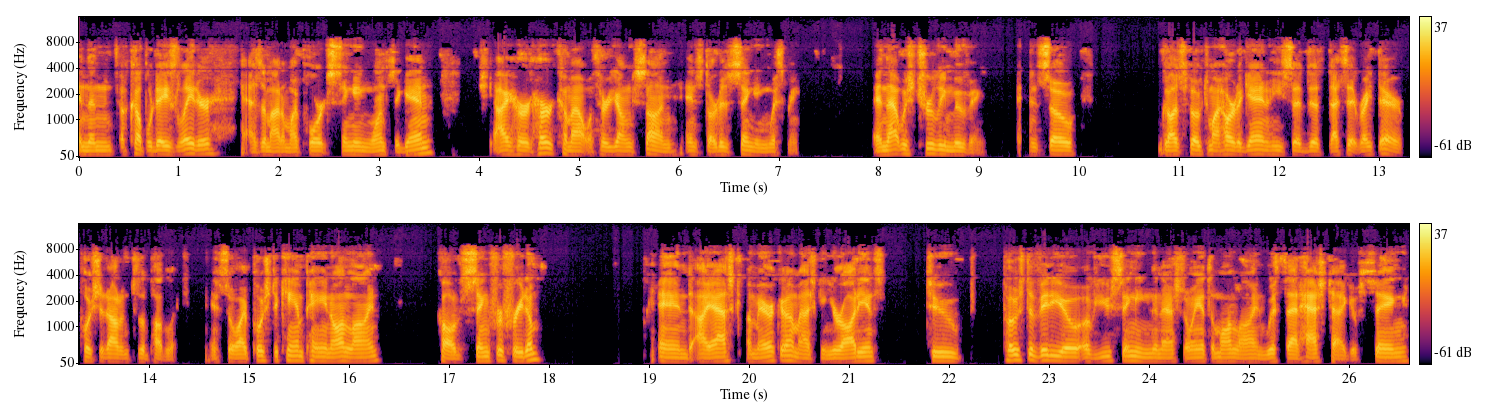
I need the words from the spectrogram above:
And then a couple days later, as I'm out on my porch singing once again, she, I heard her come out with her young son and started singing with me. And that was truly moving. And so God spoke to my heart again and he said that's it right there. Push it out into the public. And so I pushed a campaign online called Sing for Freedom. And I ask America, I'm asking your audience to post a video of you singing the national anthem online with that hashtag of sing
